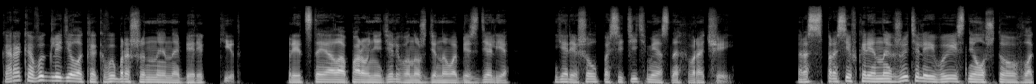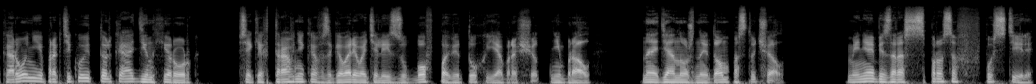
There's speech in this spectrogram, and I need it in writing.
Карака выглядела как выброшенный на берег кит. Предстояло пару недель вынужденного безделья. Я решил посетить местных врачей. Расспросив коренных жителей, выяснил, что в Лакарунье практикует только один хирург. Всяких травников, заговаривателей зубов, повитух я в расчет не брал. Найдя нужный дом, постучал. Меня без расспросов впустили.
